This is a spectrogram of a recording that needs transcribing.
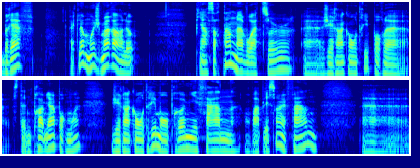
Bref, fait que là, moi, je me rends là. Puis en sortant de ma voiture, euh, j'ai rencontré pour le. C'était une première pour moi. J'ai rencontré mon premier fan. On va appeler ça un fan. Euh,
